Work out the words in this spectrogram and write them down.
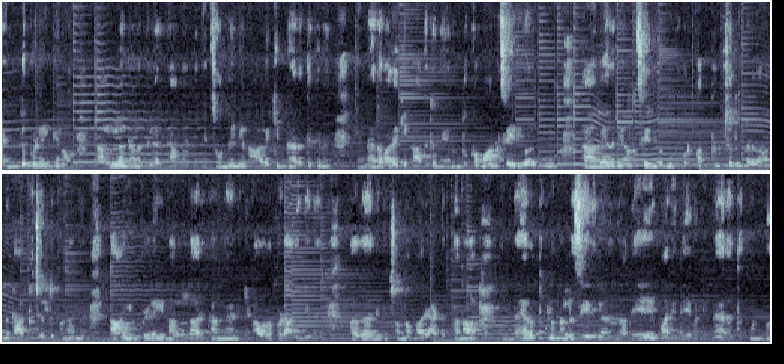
ரெண்டு பிள்ளைங்களும் நல்ல நிலமையில இருக்காங்க. நீங்கள் சொன்னீங்க நாளைக்கு இந்நேரத்துக்குன்னு. இந்நேரம் வரைக்கும் காத்துட்டு நேரம் துக்கமான செய்தி வரணும் வேதனையான செய்தி வரணும் ஒரு பத்து நிமிஷத்துக்கு முன்னாடி தான் வந்து டாக்டர் சொல்லிட்டு போனாங்க. தாயும் பிள்ளையும் நல்லா இருக்காங்க. நீங்கள் கவலைப்படாதீங்கன்னு அதை நீங்கள் சொன்ன மாதிரி அடுத்த நாள் நேரத்துக்குள்ள நல்ல செய்தி வேணும் அதே மாதிரி தேவன் இந்நேரத்துக்கு முன்பு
